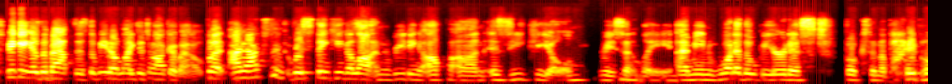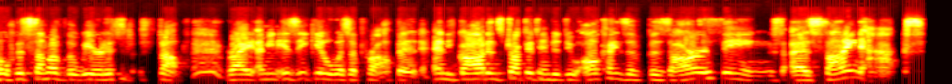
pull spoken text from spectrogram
speaking as a Baptist that we don't like to talk about. But I actually was thinking a lot and reading up on Ezekiel recently. Mm-hmm. I mean, one of the weirdest books in the Bible with some of the weirdest stuff, right? I mean, Ezekiel was a prophet and God instructed him to do all kinds of bizarre things as sign acts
